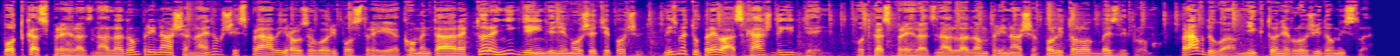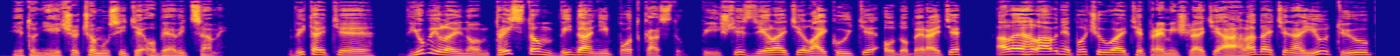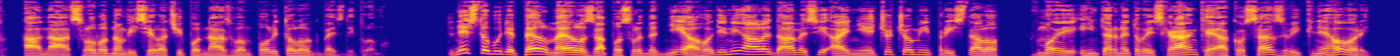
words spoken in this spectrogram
Podcast Prehľad s nadhľadom prináša najnovšie správy, rozhovory, postrehy a komentáre, ktoré nikde inde nemôžete počuť. My sme tu pre vás každý deň. Podcast Prehľad s nadhľadom prináša politolog bez diplomu. Pravdu vám nikto nevloží do mysle. Je to niečo, čo musíte objaviť sami. Vítajte v jubilejnom 300. vydaní podcastu. Píšte, zdieľajte, lajkujte, odoberajte ale hlavne počúvajte, premýšľajte a hľadajte na YouTube a na slobodnom vysielači pod názvom Politolog bez diplomu. Dnes to bude pel-mel za posledné dni a hodiny, ale dáme si aj niečo, čo mi pristalo v mojej internetovej schránke, ako sa zvykne hovoriť.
